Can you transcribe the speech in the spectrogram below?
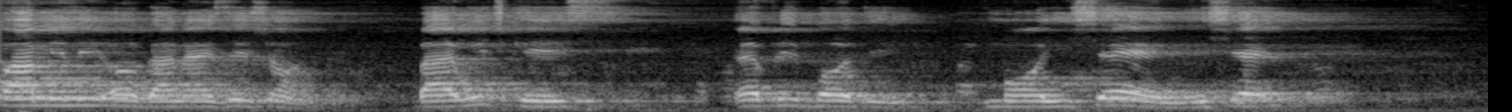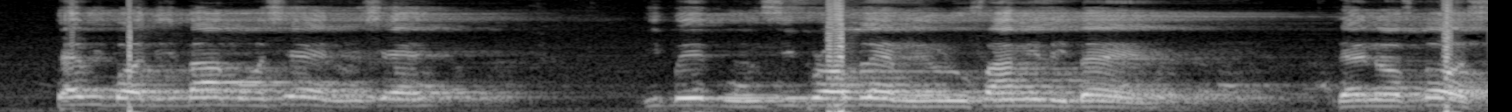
family organization by which case everybody mọ iṣẹ́ ẹ̀ níṣẹ́. Everybody bá mọ iṣẹ́ ẹ̀ níṣẹ́ wípé kò sí problem nírú family bẹ́ẹ̀. Then of course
